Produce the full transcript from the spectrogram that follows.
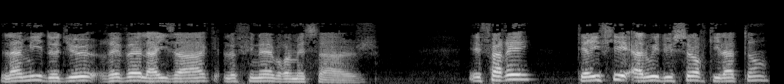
l'ami de Dieu révèle à Isaac le funèbre message. Effaré, terrifié à Louis du sort qui l'attend,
